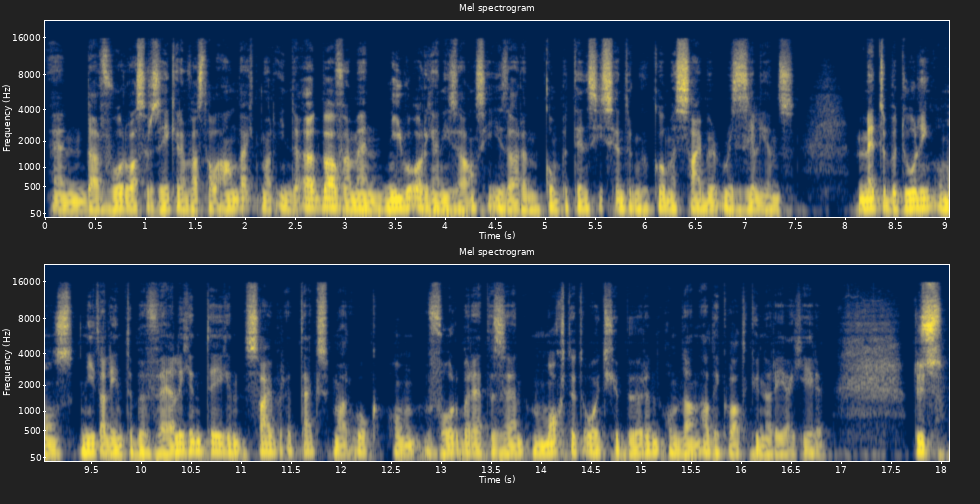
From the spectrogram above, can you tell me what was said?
En daarvoor was er zeker en vast al aandacht. Maar in de uitbouw van mijn nieuwe organisatie is daar een competentiecentrum gekomen, Cyber Resilience. Met de bedoeling om ons niet alleen te beveiligen tegen cyberattacks, maar ook om voorbereid te zijn, mocht het ooit gebeuren, om dan adequaat te kunnen reageren. Dus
